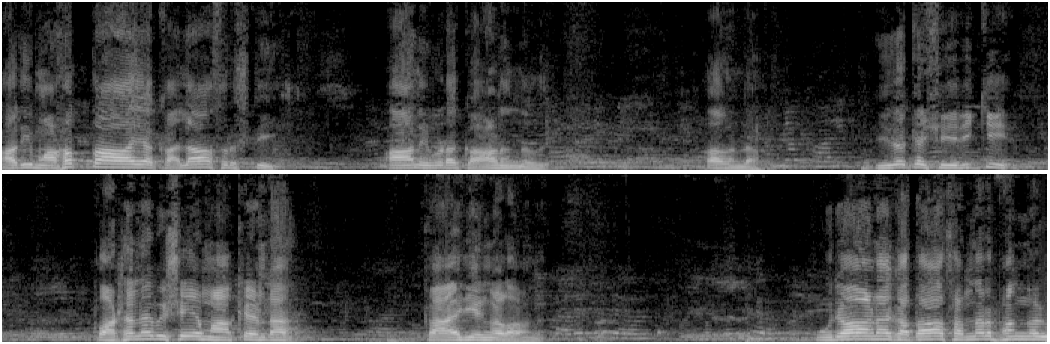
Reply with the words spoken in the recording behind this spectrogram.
അതിമഹത്തായ കലാസൃഷ്ടി ആണ് ഇവിടെ കാണുന്നത്. അതുകൊണ്ട. ഇതൊക്കെ ശരിക്ക് പഠന വിഷയമാക്കേണ്ട കാര്യങ്ങളാണ്. പുരാണ കഥാ സന്ദർഭങ്ങൾ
